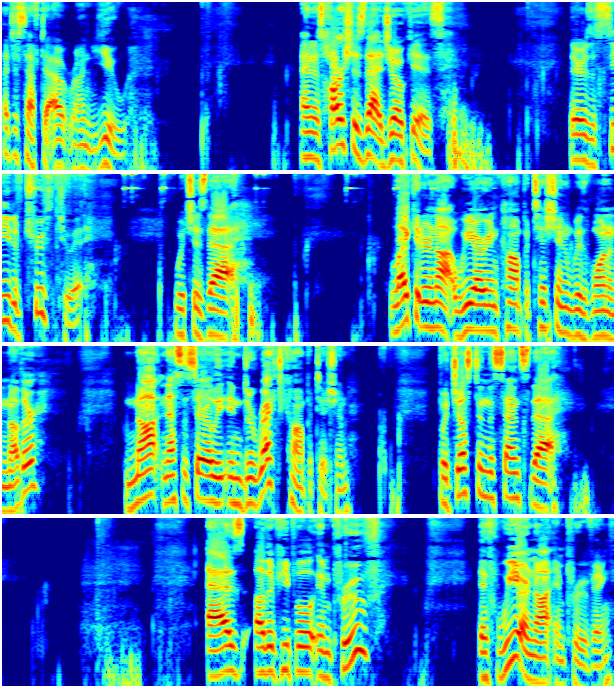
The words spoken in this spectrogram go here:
I just have to outrun you. And as harsh as that joke is, there is a seed of truth to it, which is that, like it or not, we are in competition with one another, not necessarily in direct competition, but just in the sense that as other people improve, if we are not improving,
